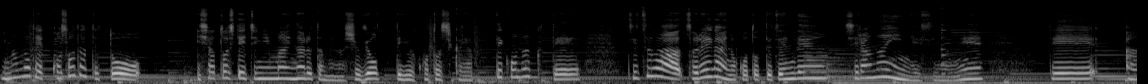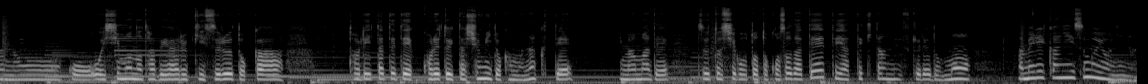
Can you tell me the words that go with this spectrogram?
今まで子育てと医者として一人前になるための修行っていうことしかやってこなくて実はそれ以外のことって全然知らないんですよね。であのこう美味しいもの食べ歩きするとか取り立ててこれといった趣味とかもなくて今までずっと仕事と子育てってやってきたんですけれどもアメリカに住むようになっ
